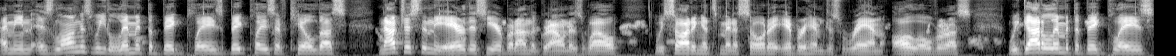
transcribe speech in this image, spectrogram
I mean, as long as we limit the big plays, big plays have killed us, not just in the air this year, but on the ground as well. We saw it against Minnesota. Ibrahim just ran all over us. We got to limit the big plays.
